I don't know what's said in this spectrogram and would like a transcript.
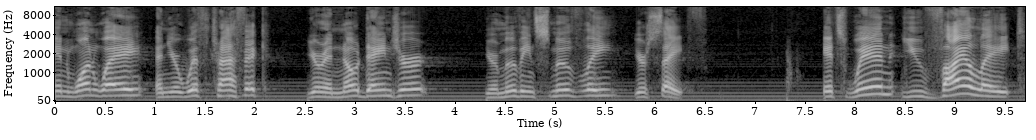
in one way and you're with traffic, you're in no danger, you're moving smoothly, you're safe. It's when you violate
